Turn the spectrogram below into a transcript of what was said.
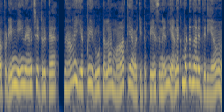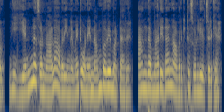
அப்படின்னு நீ நினைச்சிட்டு இருக்க. நான் எப்படி ரூட் எல்லாம் மாத்தி அவகிட்ட பேசுனேன்னு எனக்கு மட்டும் தானே தெரியும். நீ என்ன சொன்னாலும் அவர் இனிமேட்டு உன்னை நம்பவே மாட்டாரு. அந்த மாதிரி தான் நான் அவர்கிட்ட சொல்லி வச்சிருக்கேன்.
